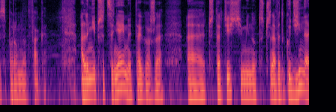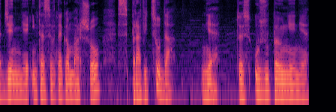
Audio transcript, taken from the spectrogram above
sporą nadwagę. Ale nie przeceniajmy tego, że e, 40 minut czy nawet godzina dziennie intensywnego marszu sprawi cuda. Nie, to jest uzupełnienie.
